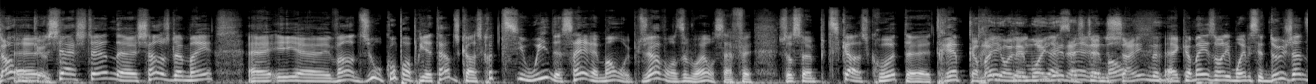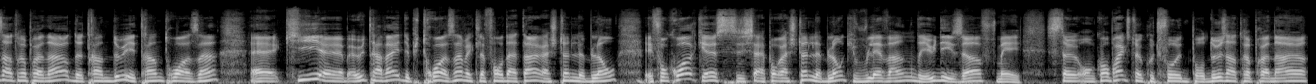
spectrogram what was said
Donc- Euh, chez Ashton, euh, change de main euh, et euh, vendu au copropriétaire du casse-croûte Tiwi de Saint-Raymond. Et plusieurs vont dire, ouais, ça fait, c'est un petit casse-croûte euh, très Comment très ils ont les moyens d'acheter une chaîne? Euh, comment ils ont les moyens? C'est deux jeunes entrepreneurs de 32 et 33 ans euh, qui, euh, ben, eux, travaillent depuis trois ans avec le fondateur Ashton Leblon. Il faut croire que c'est pour Ashton Leblon qui voulait vendre. Il y a eu des offres, mais un- on comprend que c'est un coup de foudre pour deux entrepreneurs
